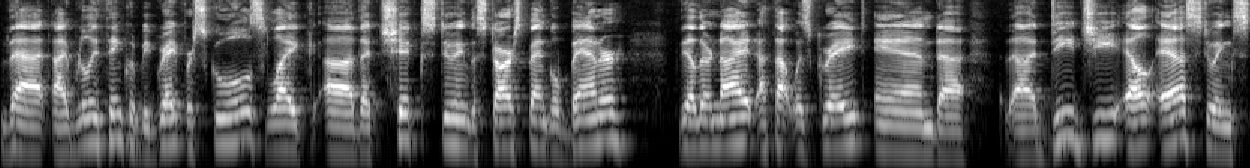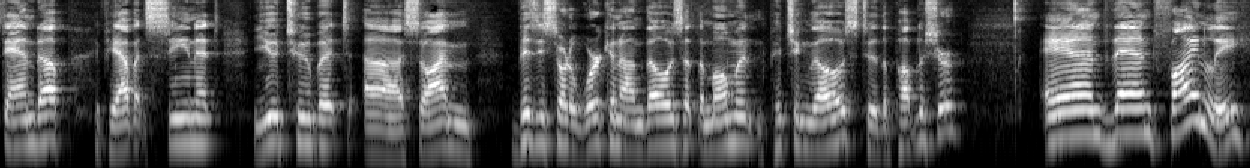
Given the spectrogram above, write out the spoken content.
that I really think would be great for schools, like uh, the Chicks doing the Star Spangled Banner the other night I thought was great, and uh, uh, DGLS doing stand up. If you haven't seen it, YouTube it. Uh, so I'm busy sort of working on those at the moment and pitching those to the publisher. And then finally,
